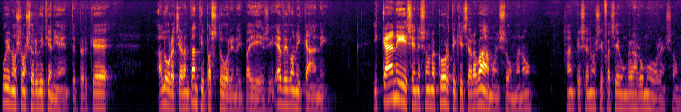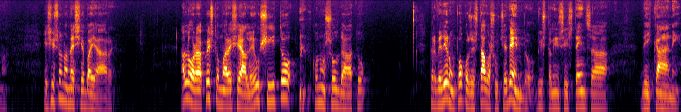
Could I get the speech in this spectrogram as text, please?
poi non sono serviti a niente perché allora c'erano tanti pastori nei paesi e avevano i cani. I cani se ne sono accorti che c'eravamo, insomma, no? Anche se non si faceva un gran rumore, insomma. E si sono messi a baiare. Allora questo maresciallo è uscito con un soldato per vedere un po' cosa stava succedendo, vista l'insistenza dei cani.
